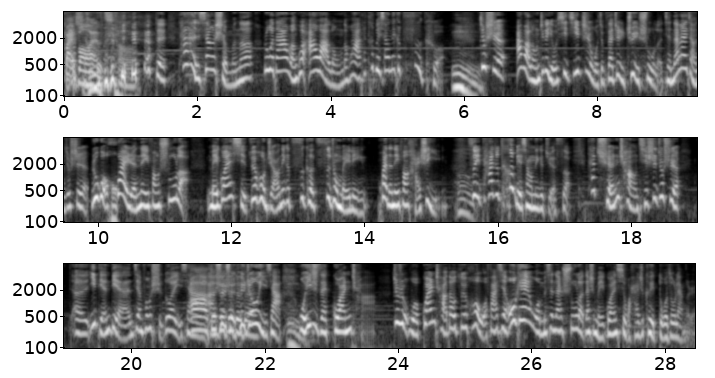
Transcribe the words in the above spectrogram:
拜访真的 MVP，对，他很像什么呢？如果大家玩过阿瓦隆的话，他特别像那个刺客。嗯，就是阿瓦隆这个游戏机制，我就不在这里赘述了。简单来讲，就是如果坏人那一方输了，没关系，最后只要那个刺客刺中梅林，坏的那方还是赢。所以他就特别像那个角色，他全场其实就是。呃，一点点见风使舵一下，啊对对顺水推舟一下，我一直在观察，就是我观察到最后，我发现 OK，我们现在输了，但是没关系，我还是可以夺走两个人，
